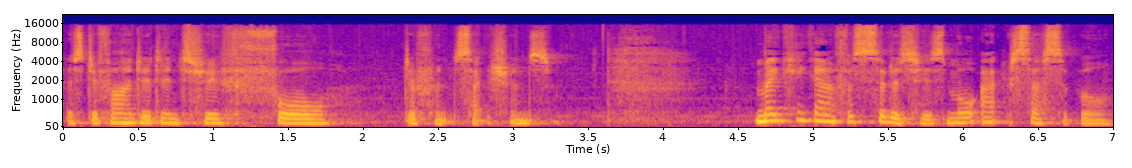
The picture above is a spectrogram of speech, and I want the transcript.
It's divided into four different sections. Making our facilities more accessible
